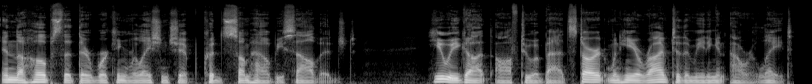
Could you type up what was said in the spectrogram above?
in the hopes that their working relationship could somehow be salvaged. Huey got off to a bad start when he arrived to the meeting an hour late.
